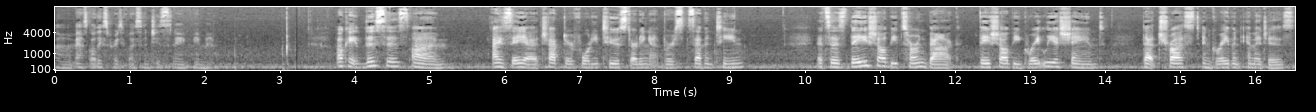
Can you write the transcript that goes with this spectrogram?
Um, ask all these prayers in Jesus' name. Amen. Okay, this is um, Isaiah chapter 42, starting at verse 17. It says, They shall be turned back, they shall be greatly ashamed that trust in graven images,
